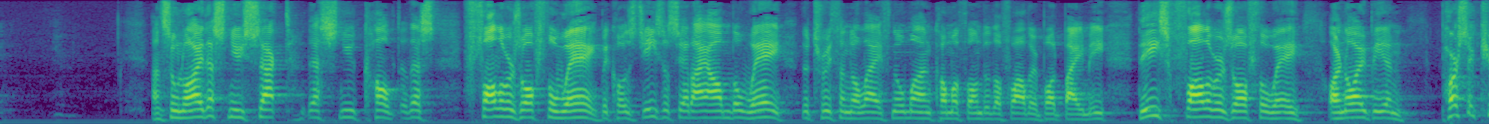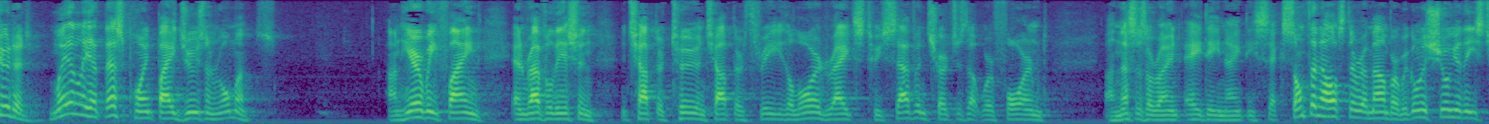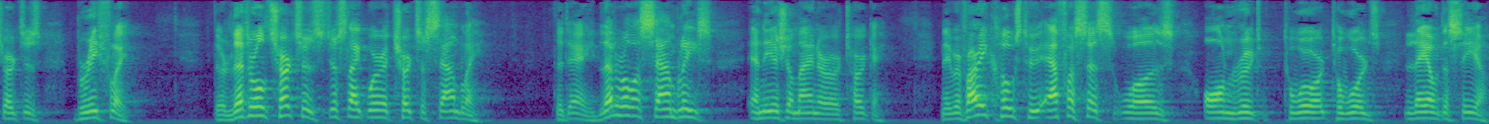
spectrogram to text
And so now, this new sect, this new cult, this followers off the way, because Jesus said, I am the way, the truth, and the life. No man cometh unto the Father but by me. These followers off the way are now being persecuted, mainly at this point by Jews and Romans. And here we find in Revelation in chapter 2 and chapter 3, the Lord writes to seven churches that were formed, and this is around AD 96. Something else to remember. We're going to show you these churches briefly. They're literal churches, just like we're a church assembly today. Literal assemblies in Asia Minor or Turkey. They were very close to Ephesus, was en route toward, towards Laodicea.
